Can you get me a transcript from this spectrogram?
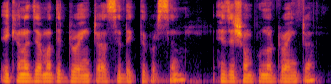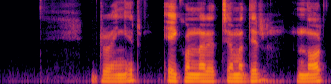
এখানে যে আমাদের ড্রয়িংটা আছে, দেখতে পাচ্ছেন এই যে সম্পূর্ণ ড্রয়িংটা। ড্রয়িংয়ের এই কর্নার হচ্ছে আমাদের নর্থ,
